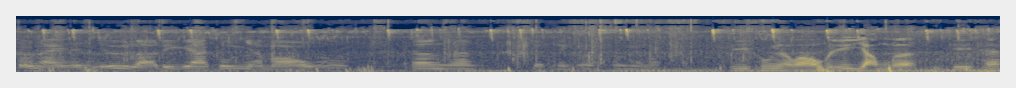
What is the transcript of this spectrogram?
chỗ này hình như là đi ra khu nhà mồ hơn hơn được có không nhà nào đi khu nhà mộ đi vòng rồi kia ha.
